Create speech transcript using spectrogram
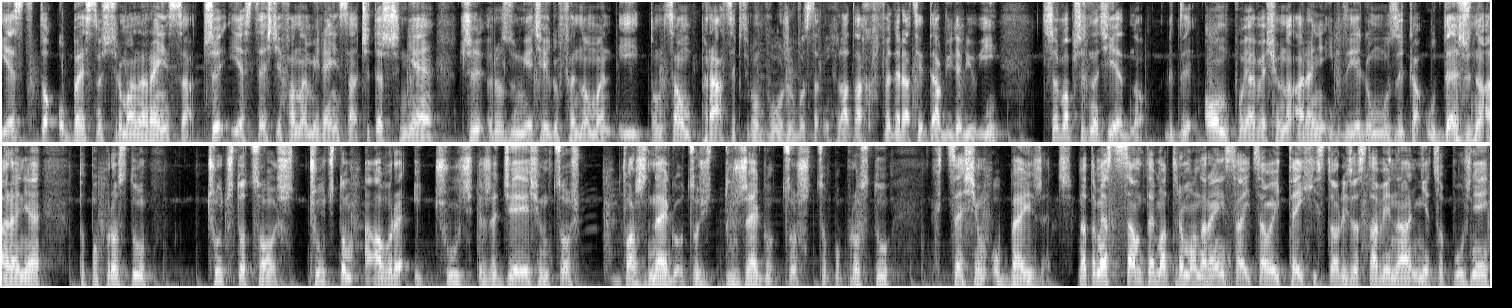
jest to obecność Romana Reignsa. Czy jesteście fanami Reignsa, czy też nie? Czy rozumiecie jego fenomen i tą całą pracę, którą włożył w ostatnich latach w Federację WWE? Trzeba przyznać jedno, gdy on pojawia się na arenie i gdy jego muzyka uderzy na arenie, to po prostu czuć to coś, czuć tą aurę i czuć, że dzieje się coś ważnego, coś dużego, coś, co po prostu chce się obejrzeć. Natomiast sam temat Romana Reignsa i całej tej historii zostawię na nieco później.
